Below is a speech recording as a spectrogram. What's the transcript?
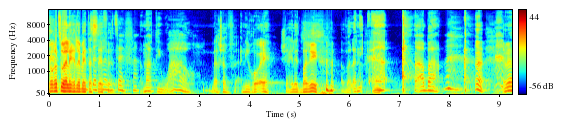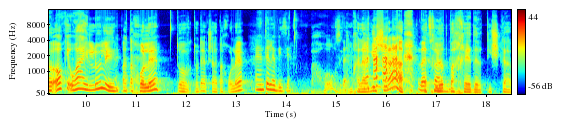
לא רצו ללכת לבית הספר. לבית ספר. אמרתי, וואו, ועכשיו, אני רואה שהילד בריא, אבל אני, אבא, אני אומר, אוקיי, וואי, לולי, אתה חולה? טוב, אתה יודע, כשאתה חולה, אין טלוויזיה. ברור, זה גורם לך להרגיש רע. אתה צריך נכון. להיות בחדר, תשכב,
